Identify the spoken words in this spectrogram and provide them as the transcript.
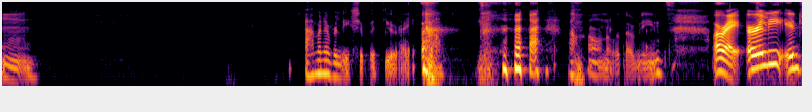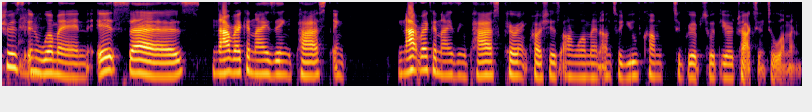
Mm. I'm in a relationship with you, right? Uh-huh. So. I don't know what that means. All right. Early interest in women. It says not recognizing past and not recognizing past current crushes on women until you've come to grips with your attraction to women.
